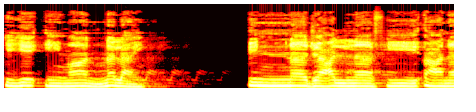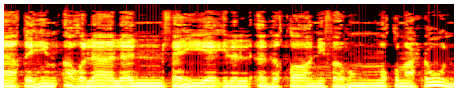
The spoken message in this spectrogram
کہ یہ ایمان نہ لائیں۔ انا جعلنا في اعناقهم اغلالا فهي الى الاذقان فهم مقمحون۔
